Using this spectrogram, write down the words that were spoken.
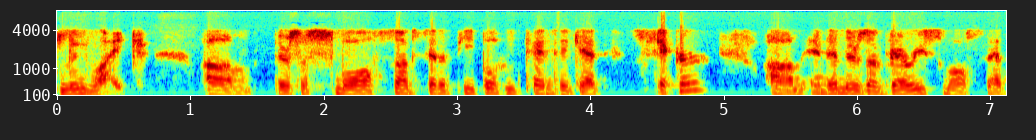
flu-like. Um, there's a small subset of people who tend to get sicker, um, and then there's a very small set,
